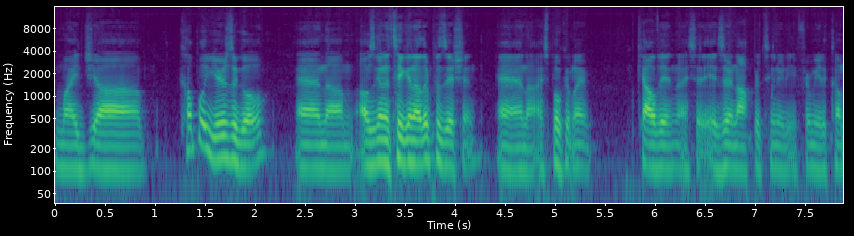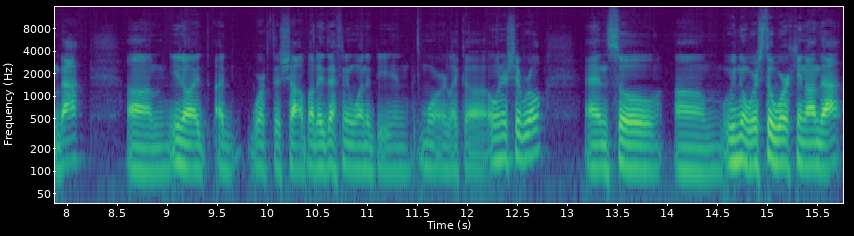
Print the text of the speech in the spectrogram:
my job a couple of years ago, and um, I was going to take another position. And I spoke with my Calvin. And I said, "Is there an opportunity for me to come back?" Um, you know, I'd, I'd work the shop, but I definitely want to be in more like a ownership role. And so, um, we know we're still working on that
